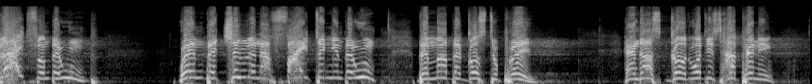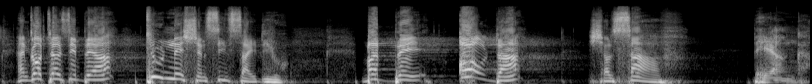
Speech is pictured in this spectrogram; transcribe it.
Right from the womb. When the children are fighting in the womb, the mother goes to pray and ask God what is happening. And God tells him there are two nations inside you. But the older shall serve the younger.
